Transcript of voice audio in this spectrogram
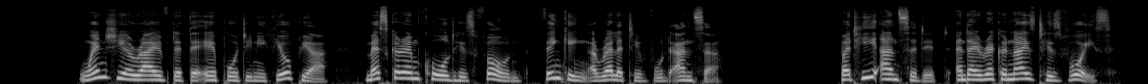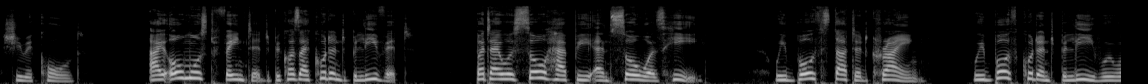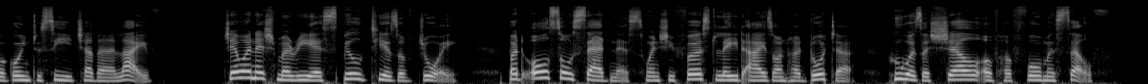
When she arrived at the airport in Ethiopia, Meskerem called his phone, thinking a relative would answer. But he answered it, and I recognized his voice, she recalled. I almost fainted because I couldn't believe it. But I was so happy, and so was he. We both started crying. We both couldn't believe we were going to see each other alive. Chewanesh Maria spilled tears of joy, but also sadness when she first laid eyes on her daughter, who was a shell of her former self.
